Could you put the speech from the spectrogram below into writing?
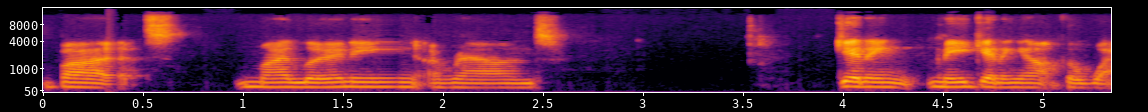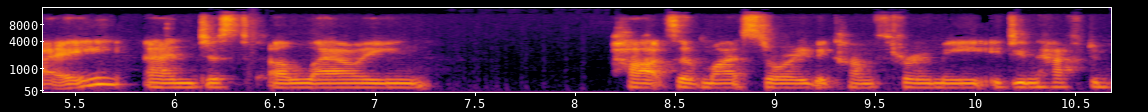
but my learning around getting me getting out the way and just allowing parts of my story to come through me. It didn't have to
